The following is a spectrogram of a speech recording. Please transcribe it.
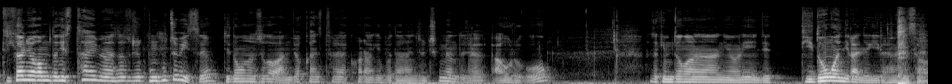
디카니오 감독이 스타일면에서도 좀 공통점이 있어요. 지동원 선수가 완벽한 스트라이커라기보다는 좀 측면도 잘 아우르고, 그래서 김동완 의원이 이제 디동원이라는 얘기를 하면서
